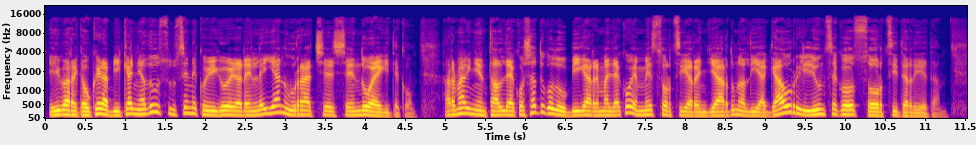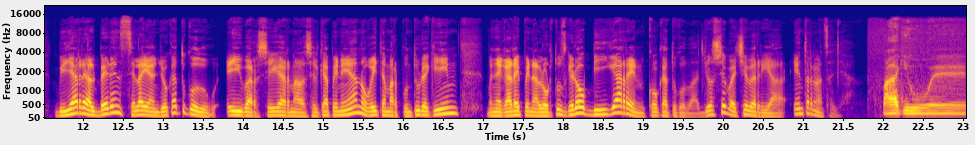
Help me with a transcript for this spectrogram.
Eibarrek aukera bikaina du zuzeneko igoeraren leian urratxe sendoa egiteko. Armaginen taldeak osatuko du bigarren mailako emezortzigarren jardunaldia gaur iluntzeko zortzi terdietan. Bilarre beren zelaian jokatuko du Eibar seigarna da zelkapenean, hogeita mar punturekin, baina garaipena lortuz gero bigarren kokatuko da. Joseba Etxeberria, entrenatzailea. Badakigu, e,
